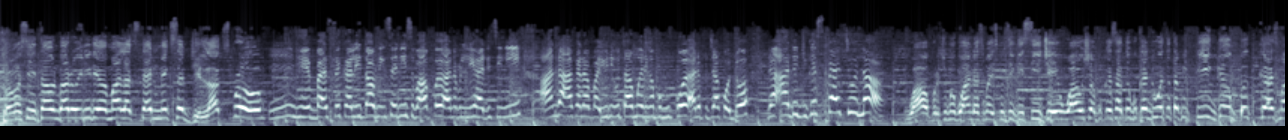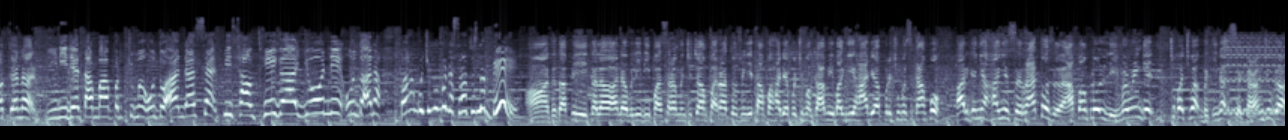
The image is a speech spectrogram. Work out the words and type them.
Promosi tahun baru ini dia Malak Stand Mixer Deluxe Pro Hmm, hebat sekali tau mixer ni sebab apa? Anda boleh lihat di sini. Anda akan dapat unit utama dengan pemukul, ada pencakup doh dan ada juga spatula. Wow, percuma buat anda semua eksklusif di CJ Wow Shop bukan satu, bukan dua tetapi tiga bekas makanan. Ini dia tambahan percuma untuk anda set pisau 3 unit untuk anda. Barang percuma pun dah 100 lebih. Ah, tetapi kalau anda beli di pasaran mencecah RM400 tanpa hadiah percuma, kami bagi hadiah percuma sekampung. Harganya hanya RM185. Cepat-cepat bertindak sekarang juga.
